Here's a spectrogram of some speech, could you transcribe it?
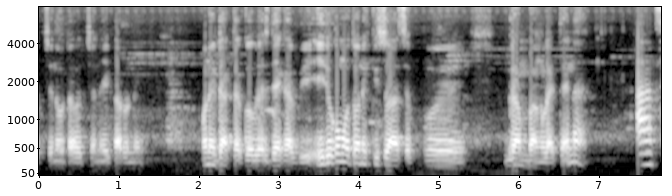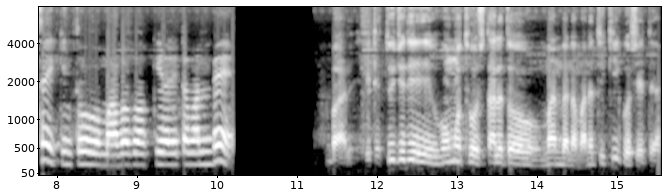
হচ্ছে না ওটা হচ্ছে না এই কারণে অনেক ডাক্তার কবিরাজ দেখাবি। এইরকমও তো অনেক কিছু আছে গ্রাম বাংলায় তাই না? আছে কিন্তু মা বাবা কি আর এটা মানবে? বারে এটা তুই যদি অমত হোস তাহলে তো মানবে না। মানে তুই কি করছিস এটা?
